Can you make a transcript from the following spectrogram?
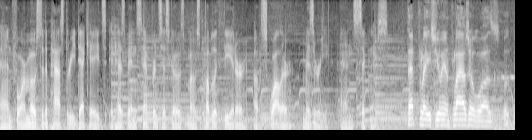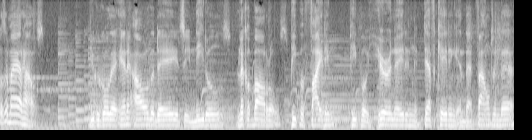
And for most of the past three decades, it has been San Francisco's most public theater of squalor, misery, and sickness. That place, UN Plaza, was, was a madhouse. You could go there any hour of the day and see needles, liquor bottles, people fighting, people urinating and defecating in that fountain there.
